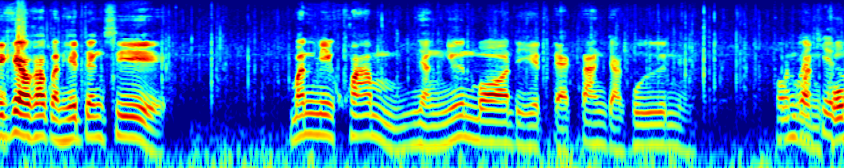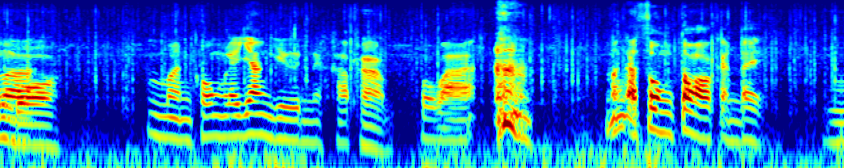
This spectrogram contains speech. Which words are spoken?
พี่แก้วครับการเฮ็ดจังซี่ มันมีความอย่างยืนบอที่เห็ดแตกต่างจากผู้อื่นนี่ผมมันก็มันคิดคงว่าบอมันคงและยั่งยืนนะครับครับ เพราะว่ามันก็ส่งต่อกันได้อื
